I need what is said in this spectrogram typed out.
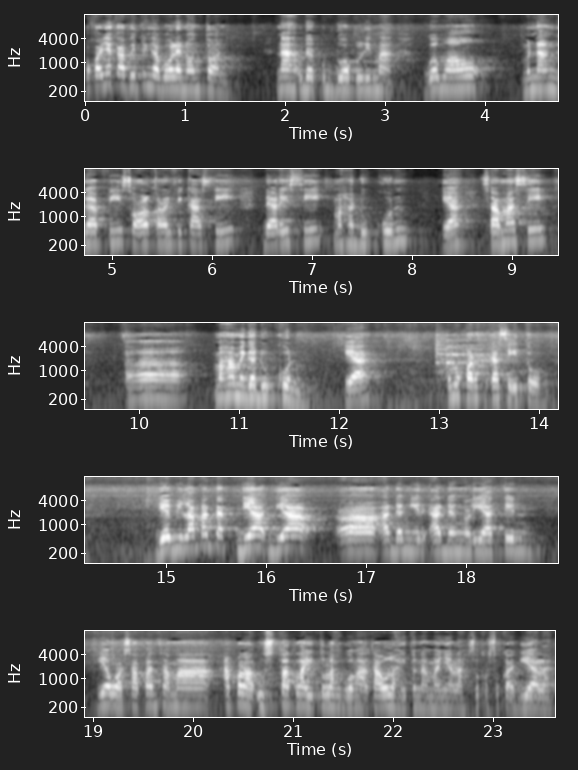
Pokoknya Kak Fitri nggak boleh nonton. Nah, udah 25. Gua mau menanggapi soal klarifikasi dari si Mahadukun ya sama si eh, Maha Mega Dukun ya. Gue mau klarifikasi itu. Dia bilang kan dia dia eh, ada ngir, ada ngeliatin dia whatsappan sama apalah ustadz lah itulah gua nggak tahu lah itu namanya lah suka-suka dia lah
